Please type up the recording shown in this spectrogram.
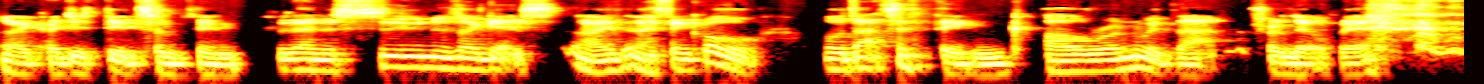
Like I just did something, but then as soon as I get, I think, oh, well, that's a thing. I'll run with that for a little bit.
